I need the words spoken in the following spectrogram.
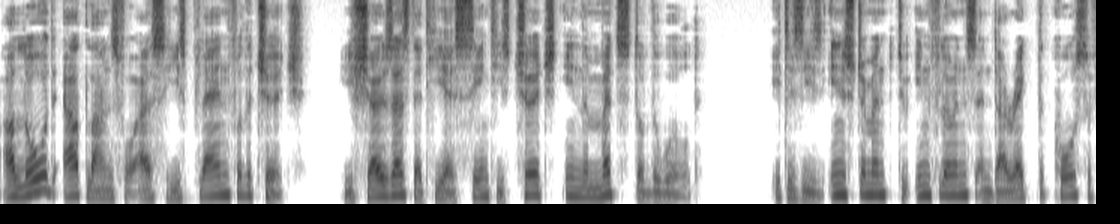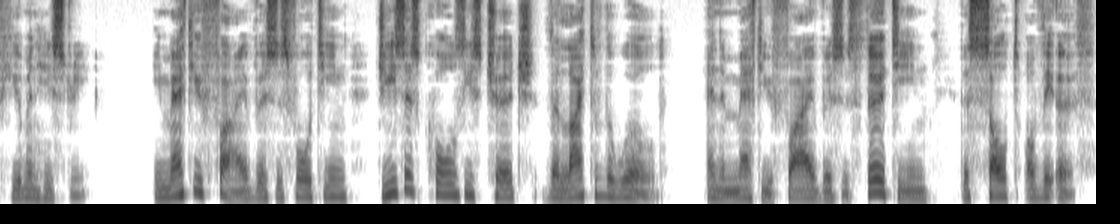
our Lord outlines for us His plan for the church he shows us that he has sent his church in the midst of the world. It is his instrument to influence and direct the course of human history. In Matthew 5, verses 14, Jesus calls his church the light of the world, and in Matthew 5, verses 13, the salt of the earth.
